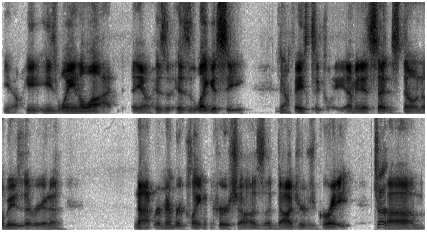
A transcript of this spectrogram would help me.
you know he he's weighing a lot. You know his his legacy. Yeah. Basically, I mean it's set in stone. Nobody's ever gonna not remember Clayton Kershaw as a Dodgers great. sure. Um,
